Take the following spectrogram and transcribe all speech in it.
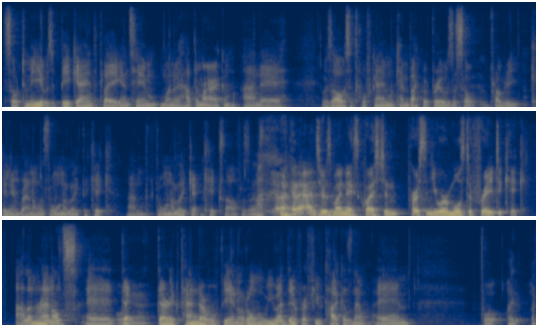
So to me, it was a big game to play against him when I had to mark him, and uh, it was always a tough game. I came back with bruises, so probably Killian Brennan was the one I liked to kick, and the one I liked getting kicks off as well. Yeah, that kind of answers my next question. Person you were most afraid to kick. Alan Reynolds, uh, Oh, De- yeah. Derek Pender would be another one. We went in for a few tackles now, um, but I, I,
